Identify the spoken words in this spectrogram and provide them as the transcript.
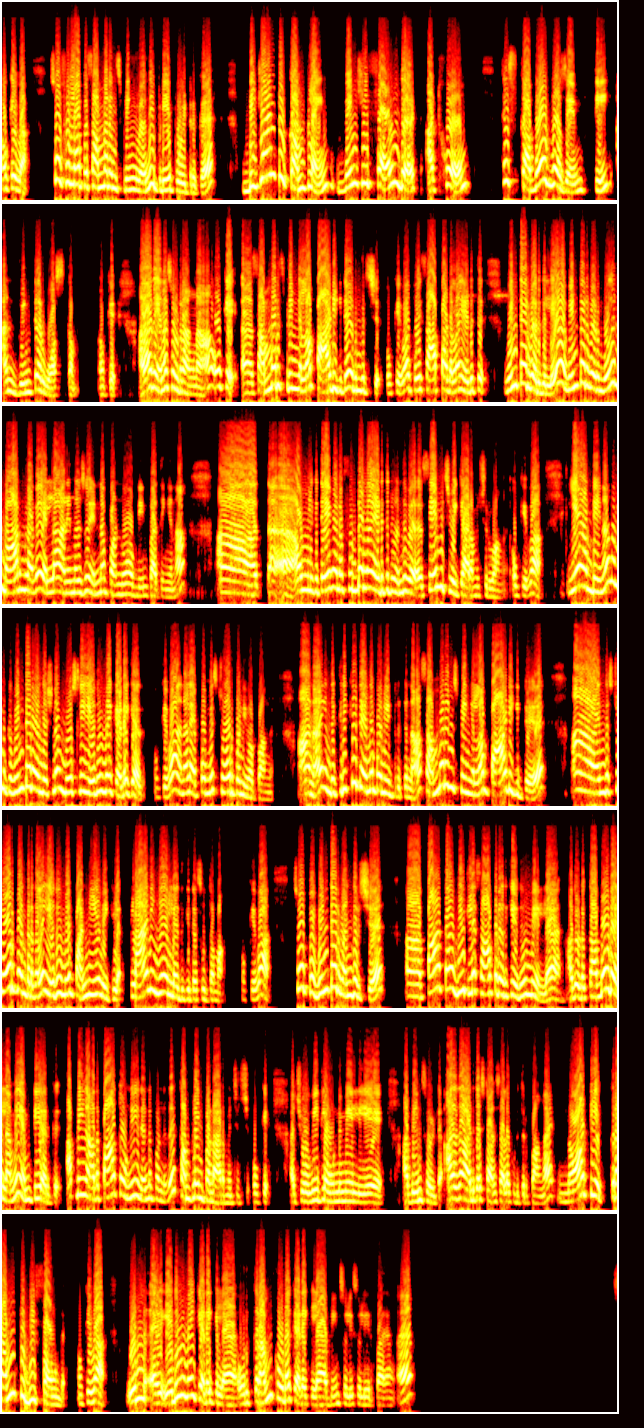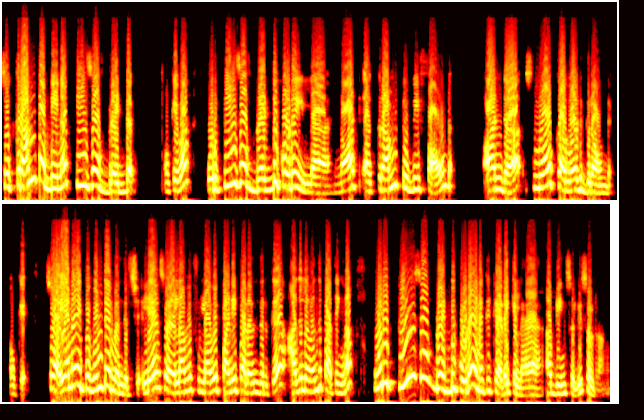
ஓகேவா சோ ஃபுல்லா இப்ப சம்மர் அண்ட் ஸ்பிரிங் வந்து இப்படியே போயிட்டு இருக்கு began to complained when he found that at home his cupboard was empty and winter was come okay அதாவது என்ன சொல்றாங்கன்னா ஓகே சம்மர் ஸ்ப்ரிங் எல்லாம் பாடிக்கிட்டே இருந்துச்சு ஓகேவா போய் சாப்பாடெல்லாம் எடுத்து வின்டர் வருது இல்லையா? வின்டர் வரும்போது நார்மலாவே எல்லா அனிமல்ஸும் என்ன பண்ணும் அப்படின்னு பாத்தீங்கன்னா அவங்களுக்கு தேவையான ஃபுட் எல்லாம் எடுத்துட்டு வந்து வ- சேமிச்சு வைக்க ஆரம்பிச்சிருவாங்க. ஓகேவா ஏன் அப்படின்னா நமக்கு வின்டர் வந்துச்சுன்னா மோஸ்ட்லி எதுவுமே கிடைக்காது. ஓகேவா அதனால எப்பவுமே ஸ்டோர் பண்ணி வைப்பாங்க. ஆனா இந்த கிரிக்கெட் என்ன பண்ணிட்டு இருக்குன்னா சம்மர் அண்ட் ஸ்ப்ரிங் எல்லாம் பாடிக்கிட்டு இந்த ஸ்டோர் பண்றதெல்லாம் எதுவுமே பண்ணியே வைக்கல. பிளானிங்கே இல்ல இதுகிட்ட சுத்தமா. ஓகேவா சோ இப்ப வின்டர் வந்துருச்சு. பார்த்தா வீட்டுல சாப்பிடறதுக்கு எதுவுமே இல்ல. அதோட கபோர்டு எல்லாமே எம்டியா இருக்கு. அப்படின்னு அதை பார்த்த உடனே இது என்ன பண்ணுது? கம்ப்ளைண்ட் பண்ண ஆரம்பிச்சிருச்சு. ஓகே அச்சோ வீட்டுல ஒண்ணுமே இல்லையே அப்படின்னு சொல்லிட்டு. அதுதான் அடுத்த ஸ்டான்ஸால கொடுத்திருப்பாங்க. Not a crumb to be found ஓகேவா ஒன் எதுவுமே கிடைக்கல. ஒரு க்ரம் கூட கிடைக்கல அப்படின்னு சொல்லி சொல்லியிருப்பாங்க. சோ கிரம்ப் அப்படின்னா பீஸ் ஆஃப் பிரெட் ஓகேவா ஒரு பீஸ் ஆஃப் பிரெட் கூட இல்ல. Not a crumb to be found on the snow covered ground okay so ஏன்னா இப்ப வின்டர் வந்துருச்சு இல்லையா? சோ எல்லாமே ஃபுல்லாவே பனி படர்ந்துருக்கு. அதுல வந்து பாத்தீங்கன்னா ஒரு பீஸ் ஆஃப் பிரெட் கூட எனக்கு கிடைக்கல அப்படின்னு சொல்லி சொல்றாங்க.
